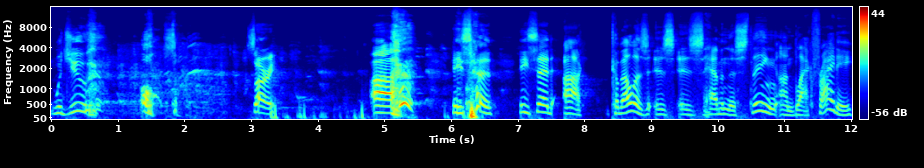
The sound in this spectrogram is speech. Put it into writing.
would you?" oh, sorry. sorry. Uh, he said, he said, uh, Cabela's is is having this thing on Black Friday,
